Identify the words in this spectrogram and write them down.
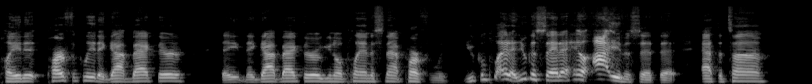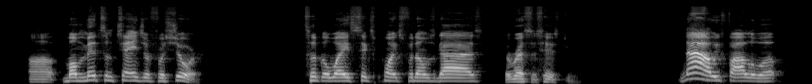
played it perfectly. They got back there. They they got back there, you know, playing the snap perfectly. You can play that. You can say that. Hell, I even said that at the time. Uh, momentum changer for sure. Took away six points for those guys. The rest is history. Now we follow up,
